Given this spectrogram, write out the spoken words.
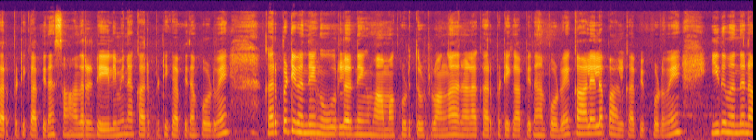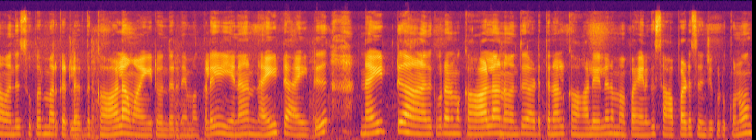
கருப்பட்டி காப்பி தான் சாயந்தரம் டெய்லியுமே நான் கருப்பட்டி காப்பி தான் போடுவேன். கருப்பட்டி வந்து எங்கள் ஊரில் இருந்து எங்கள் மாமா கொடுத்து விட்ருவாங்க அதனால் கருப்பட்டி காப்பி தான் போடுவேன். காலையில் பால் காப்பி போடுவேன். இது வந்து நான் வந்து சூப்பர் மார்க்கெட்டில் இருந்து காளான் வாங்கிட்டு வந்துருந்தேன் மக்களே. ஏன்னா நைட் ஆகிட்டு நைட்டு ஆனதுக்கப்புறம் நம்ம காளானை வந்து அடுத்த நாள் காலையில் நம்ம பையனுக்கு சாப்பாடு செஞ்சு கொடுக்கணும்.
